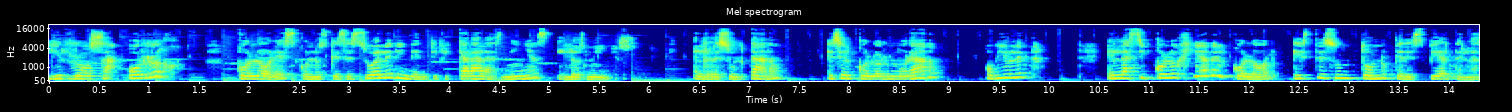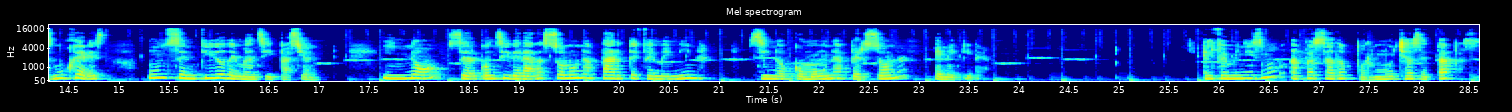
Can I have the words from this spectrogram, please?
y rosa o rojo, colores con los que se suele identificar a las niñas y los niños. El resultado es el color morado o violeta. En la psicología del color, este es un tono que despierta en las mujeres un sentido de emancipación y no ser considerada solo una parte femenina, sino como una persona en equidad. El feminismo ha pasado por muchas etapas.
